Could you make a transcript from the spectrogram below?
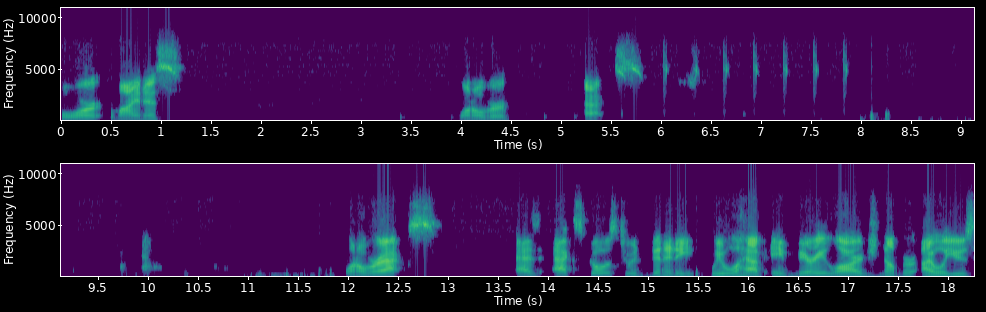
4 minus 1 over x. 1 over x. As x goes to infinity, we will have a very large number. I will use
